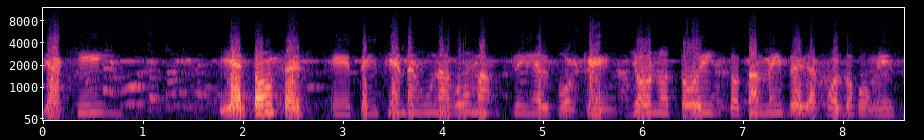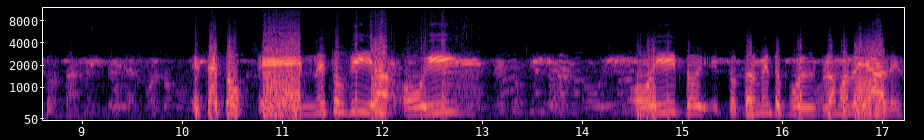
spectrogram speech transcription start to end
de aquí. Y entonces eh, te encienden una goma sin el porqué. Yo no estoy totalmente de acuerdo con eso. Excepto eh, en estos días oí, oí totalmente por el programa de Alex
